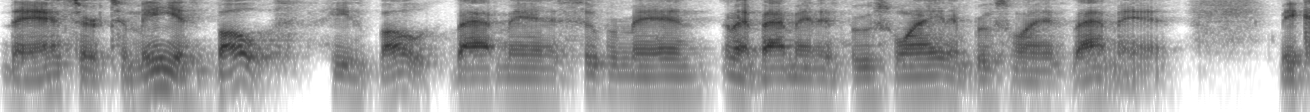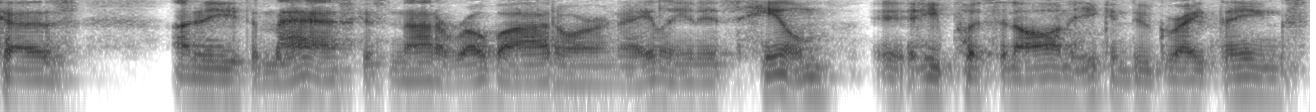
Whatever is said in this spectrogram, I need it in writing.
the answer to me is both. He's both. Batman is Superman. I mean, Batman is Bruce Wayne, and Bruce Wayne is Batman. Because underneath the mask, it's not a robot or an alien. It's him. He puts it on, and he can do great things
